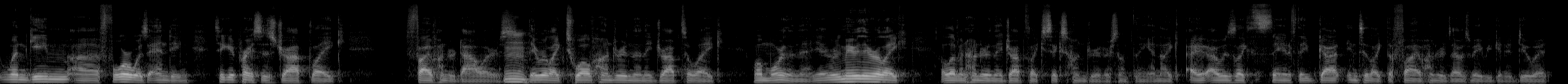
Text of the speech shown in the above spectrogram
when game uh, four was ending, ticket prices dropped like five hundred dollars. Mm. They were like twelve hundred, and then they dropped to like well more than that. Yeah, maybe they were like eleven hundred, and they dropped like six hundred or something. And like I, I was like saying, if they got into like the five hundreds, I was maybe gonna do it,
